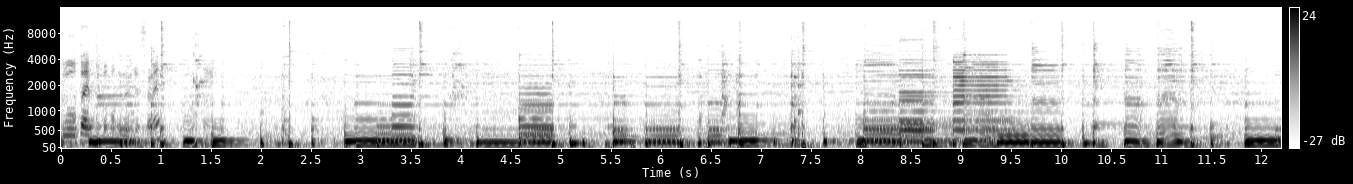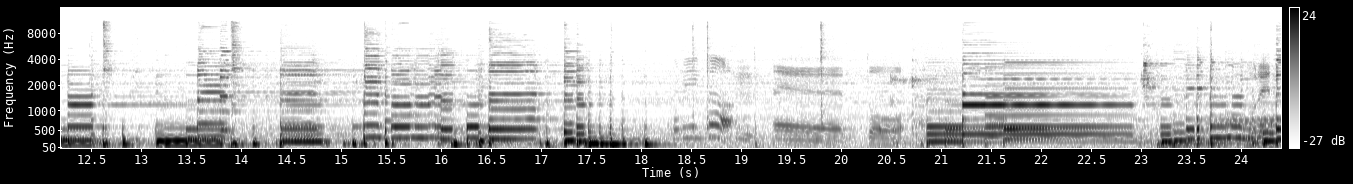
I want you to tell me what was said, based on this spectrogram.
ブルダブル O タイプとかって感じですかね、うんこれが、えーっとドレッド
